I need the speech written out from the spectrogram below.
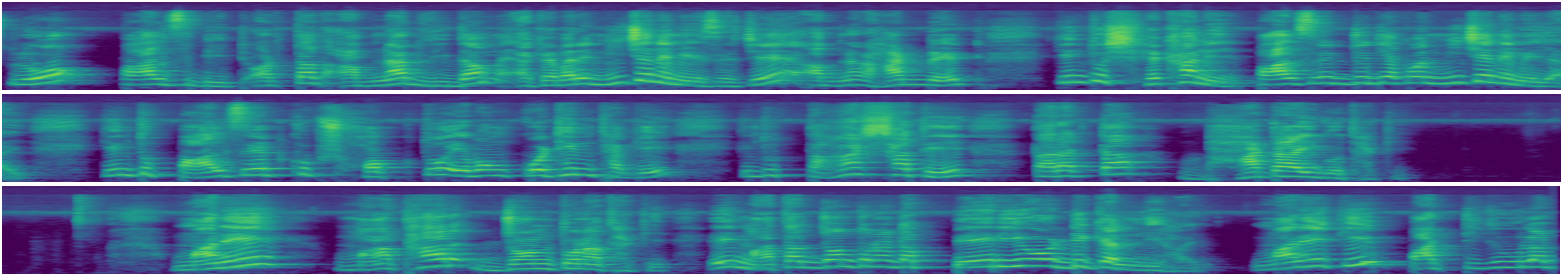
স্লো পালস বিট, অর্থাৎ আপনার রিদম একেবারে নিচে নেমে এসেছে, আপনার হার্ট রেট কিন্তু সেখানে পালস রেট যদি একবার নিচে নেমে যায়, কিন্তু পালস রেট খুব শক্ত এবং কঠিন থাকে, কিন্তু তার সাথে তার একটা ভাটাইগো থাকে। মানে মাথার যন্ত্রণা থাকে। এই মাথার যন্ত্রণাটা পেরিওডিক্যালি হয়। মানে কি? পার্টিকুলার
